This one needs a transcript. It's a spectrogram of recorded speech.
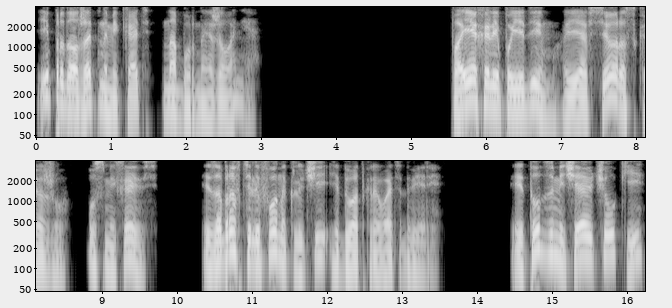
и продолжать намекать на бурное желание. «Поехали поедим, я все расскажу», — усмехаюсь, и, забрав телефон и ключи, иду открывать двери. И тут замечаю чулки,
